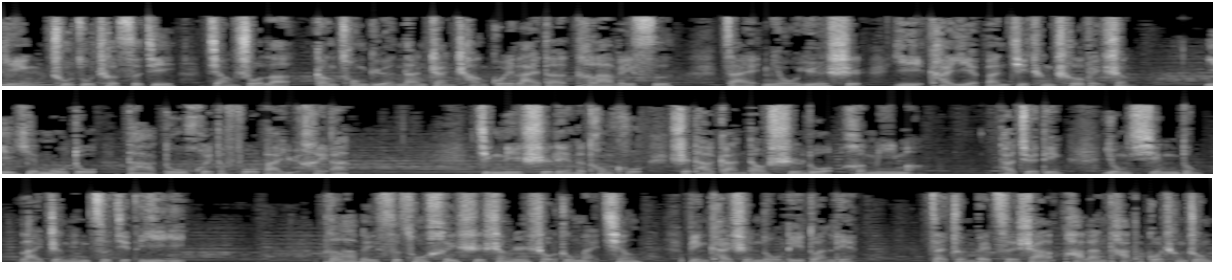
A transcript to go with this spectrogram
影《出租车司机》讲述了刚从越南战场归来的特拉维斯，在纽约市以开夜班计程车为生，夜夜目睹大都会的腐败与黑暗。经历失恋的痛苦使他感到失落和迷茫，他决定用行动来证明自己的意义。特拉维斯从黑市商人手中买枪，并开始努力锻炼。在准备刺杀帕兰塔的过程中，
